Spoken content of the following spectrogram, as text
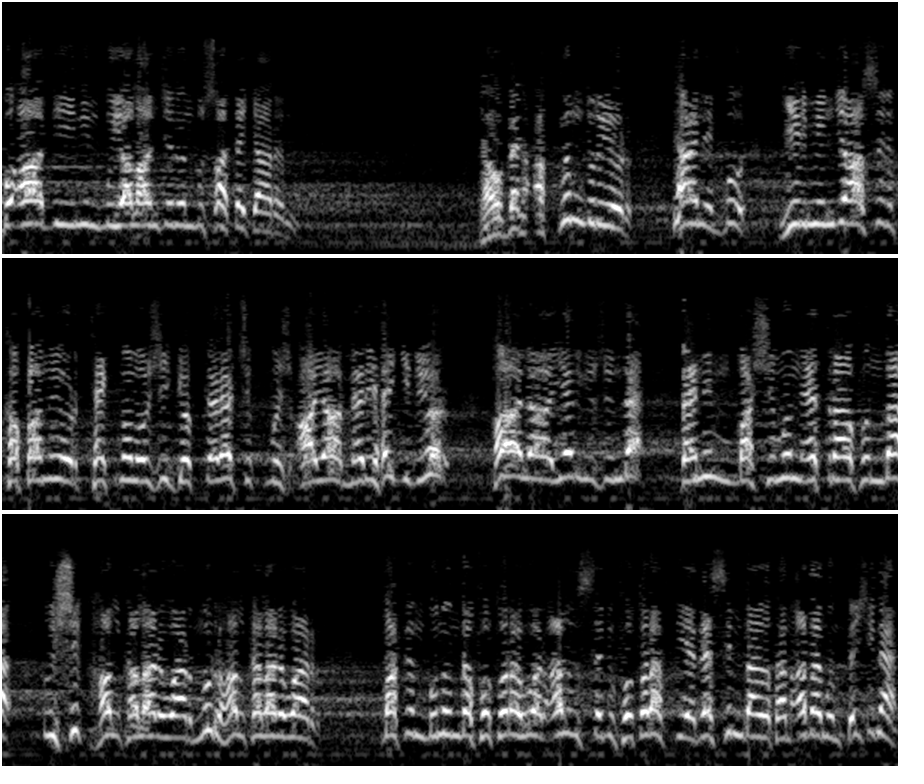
bu adinin, bu yalancının, bu sahtekarın. Ya ben aklım duruyor. Yani bu 20. asır kapanıyor, teknoloji göklere çıkmış, aya, merihe gidiyor. Hala yeryüzünde benim başımın etrafında ışık halkaları var, nur halkaları var. Bakın bunun da fotoğrafı var, alın size bir fotoğraf diye resim dağıtan adamın peşine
